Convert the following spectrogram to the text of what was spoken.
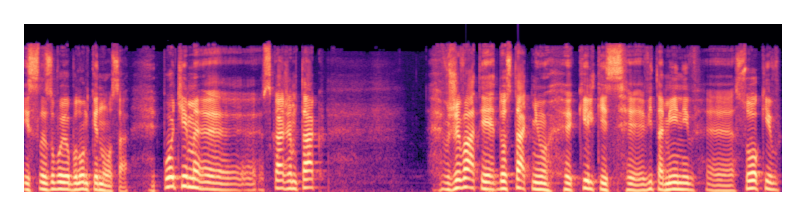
із слизової оболонки носа. Потім, е, скажімо так, вживати достатню кількість е, вітамінів, е, соків,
